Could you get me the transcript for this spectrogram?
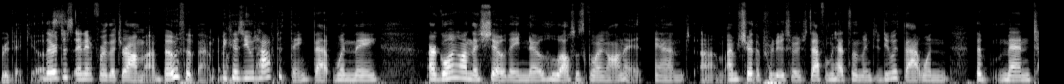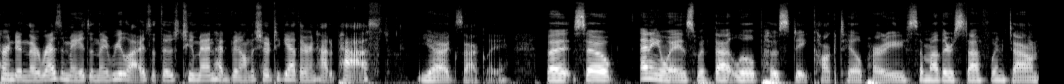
ridiculous. They're just in it for the drama, both of them, because you'd have to think that when they are going on the show, they know who else is going on it, and um, I'm sure the producers definitely had something to do with that when the men turned in their resumes and they realized that those two men had been on the show together and had a past. Yeah, exactly. But so, anyways, with that little post date cocktail party, some other stuff went down.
